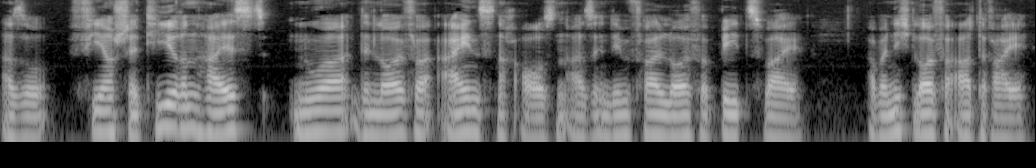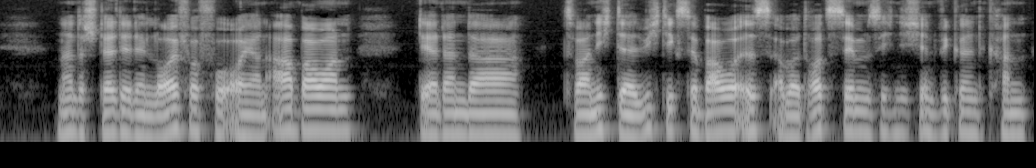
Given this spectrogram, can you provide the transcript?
Also fianchettieren heißt nur den Läufer 1 nach außen, also in dem Fall Läufer B2, aber nicht Läufer A3. Na, das stellt ihr den Läufer vor euren A-Bauern, der dann da zwar nicht der wichtigste Bauer ist, aber trotzdem sich nicht entwickeln kann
